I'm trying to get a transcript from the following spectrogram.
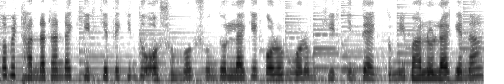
তবে ঠান্ডা ঠান্ডা ক্ষীর খেতে কিন্তু অসম্ভব সুন্দর লাগে। গরম গরম ক্ষীর কিন্তু একদমই ভালো লাগে না।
